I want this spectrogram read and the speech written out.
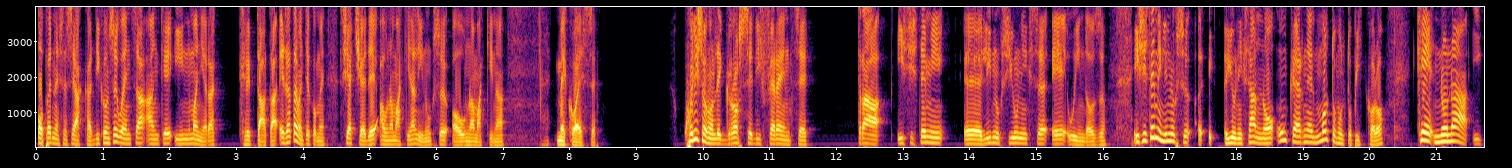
OpenSSH, di conseguenza anche in maniera criptata, esattamente come si accede a una macchina Linux o una macchina macOS. Quali sono le grosse differenze tra i sistemi eh, Linux, Unix e Windows. I sistemi Linux e eh, Unix hanno un kernel molto molto piccolo che non ha i,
